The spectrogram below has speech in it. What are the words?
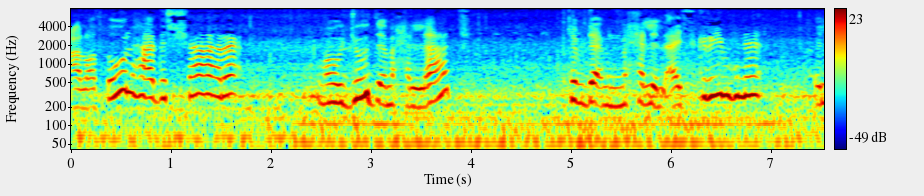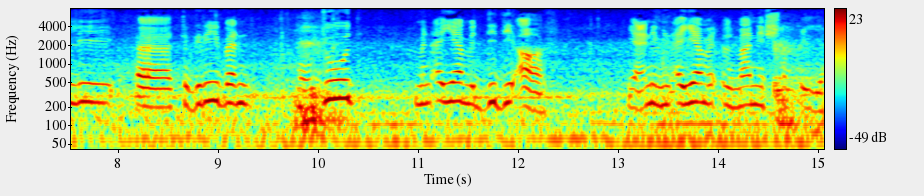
على طول هذا الشارع موجودة محلات. تبدأ من محل الآيس كريم هنا اللي آه تقريبا موجود من أيام ال DDR يعني من أيام ألمانيا الشرقية.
